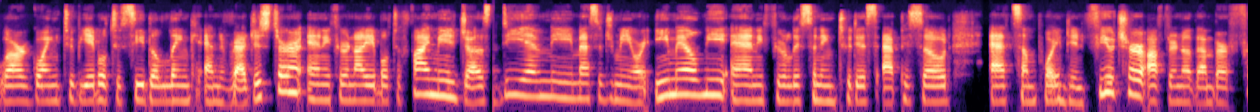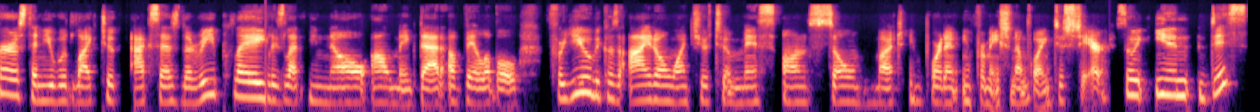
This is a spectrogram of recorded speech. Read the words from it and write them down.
are going to be able to see the link and register. And if you're not able to find me, just DM me, message me, or email me. And if you're listening to this episode at some point in future after November 1st and you would like to access the replay, please let me know. I'll make that available for you because I don't want you to miss on so much important information I'm going to share. So in this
